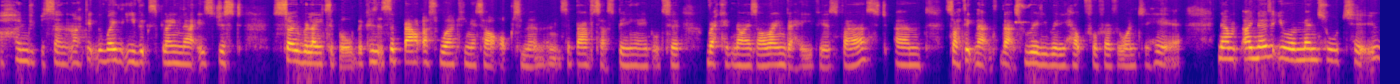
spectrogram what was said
A hundred percent. And I think the way that you've explained that is just so relatable because it's about us working at our optimum and it's about us being able to recognize our own behaviors first. Um, so I think that that's really, really helpful for everyone to hear. Now, I know that you're a mentor too,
